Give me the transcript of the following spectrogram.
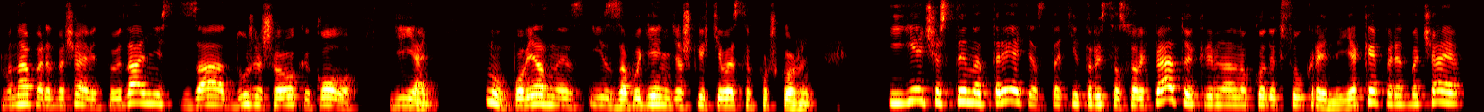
Вона передбачає відповідальність за дуже широке коло діянь, ну, пов'язане із заподіянням тяжких тілесних ушкоджень. І є частина 3 статті 345 Кримінального кодексу України, яке передбачає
